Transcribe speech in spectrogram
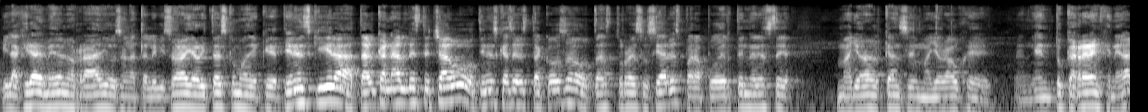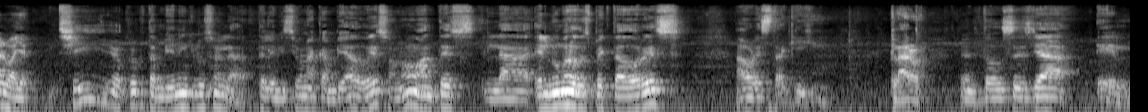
y la gira de medio en los radios, en la televisora y ahorita es como de que tienes que ir a tal canal de este chavo o tienes que hacer esta cosa o todas tus redes sociales para poder tener este mayor alcance, mayor auge en, en tu carrera en general, vaya. Sí, yo creo que también incluso en la televisión ha cambiado eso, ¿no? Antes la, el número de espectadores ahora está aquí. Claro. Entonces ya el,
